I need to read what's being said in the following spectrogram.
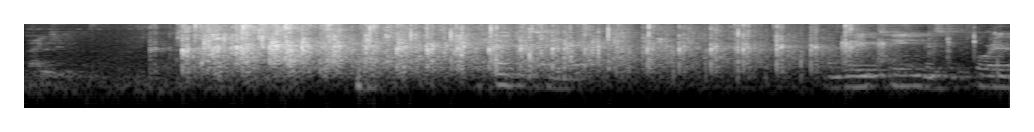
Thank you. Thank you, sir. Number 18, Ms. Victoria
